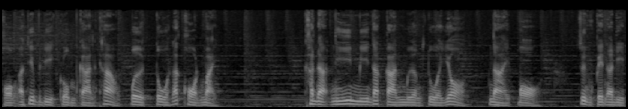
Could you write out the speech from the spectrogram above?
ของอธิบดีกรมการข้าวเปิดตัวละครใหม่ ขณะนี้มีนักการเมืองตัวย่อนายปอ ซึ่งเป็นอดีต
